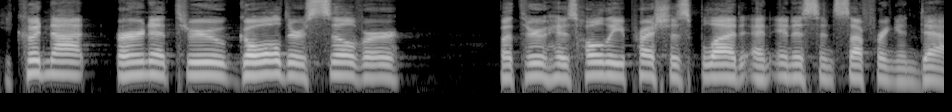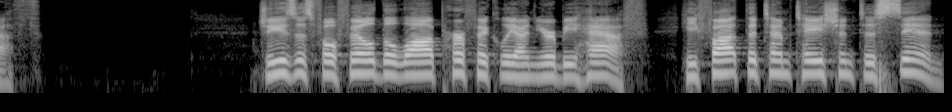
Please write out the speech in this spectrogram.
He could not earn it through gold or silver, but through his holy, precious blood and innocent suffering and death. Jesus fulfilled the law perfectly on your behalf. He fought the temptation to sin.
